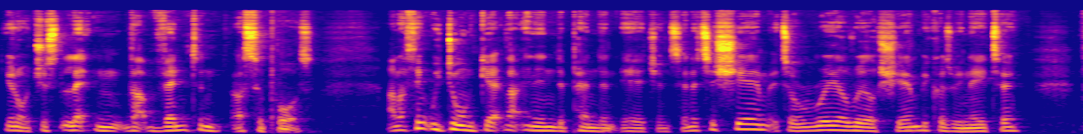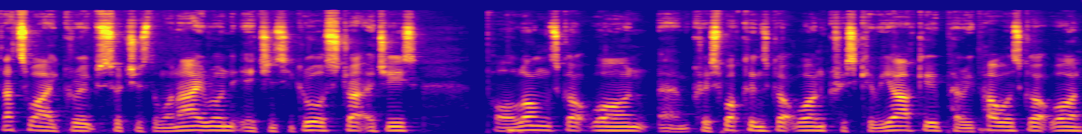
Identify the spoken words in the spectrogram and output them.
you know, just letting that venting, I suppose. And I think we don't get that in independent agents. And it's a shame. It's a real, real shame because we need to. That's why groups such as the one I run, Agency Growth Strategies, Paul Long's got one, um, Chris Watkin's got one, Chris Kiriakou, Perry Power's got one.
